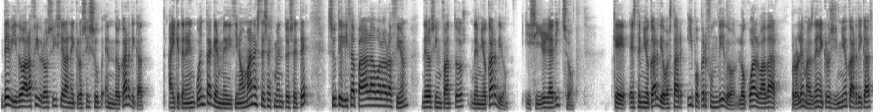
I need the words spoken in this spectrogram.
debido a la fibrosis y a la necrosis subendocárdica. Hay que tener en cuenta que en medicina humana este segmento ST se utiliza para la valoración de los infartos de miocardio. Y si yo ya he dicho que este miocardio va a estar hipoperfundido, lo cual va a dar problemas de necrosis miocárdicas,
